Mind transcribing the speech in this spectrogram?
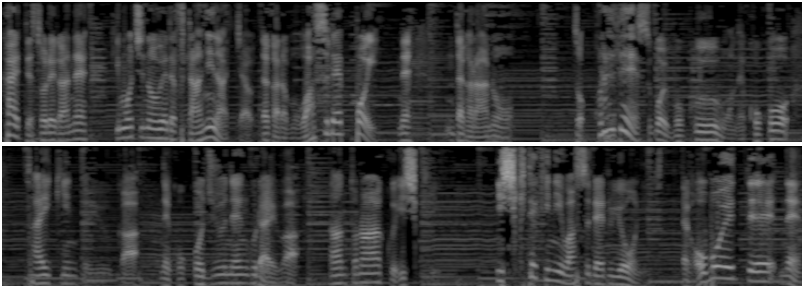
かえってそれがね、気持ちの上で負担になっちゃう。だからもう忘れっぽい。ね。だからあの、そう、これね、すごい僕もね、ここ最近というか、ね、ここ10年ぐらいは、なんとなく意識、意識的に忘れるようにだから覚えてね、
